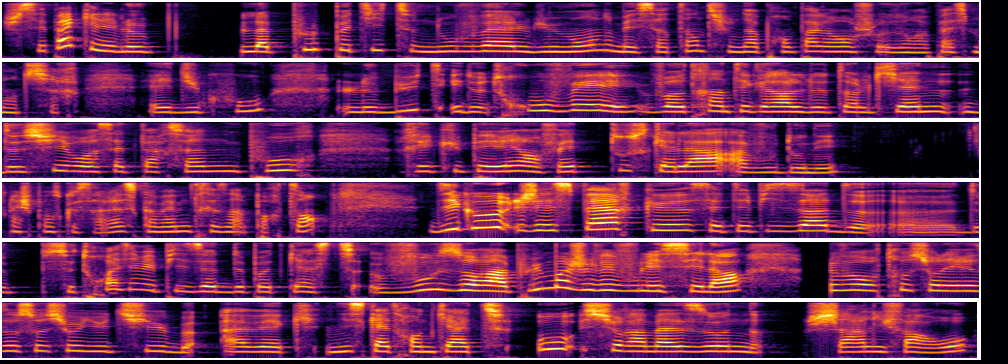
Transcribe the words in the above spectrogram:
je sais pas quel est le la plus petite nouvelle du monde, mais certains, tu n'apprends pas grand-chose, on va pas se mentir. Et du coup, le but est de trouver votre intégrale de Tolkien, de suivre cette personne pour récupérer en fait tout ce qu'elle a à vous donner. Et je pense que ça reste quand même très important. Du coup, j'espère que cet épisode, euh, de ce troisième épisode de podcast, vous aura plu. Moi, je vais vous laisser là. Je vous retrouve sur les réseaux sociaux YouTube avec Niska34 ou sur Amazon Charlie Faro,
